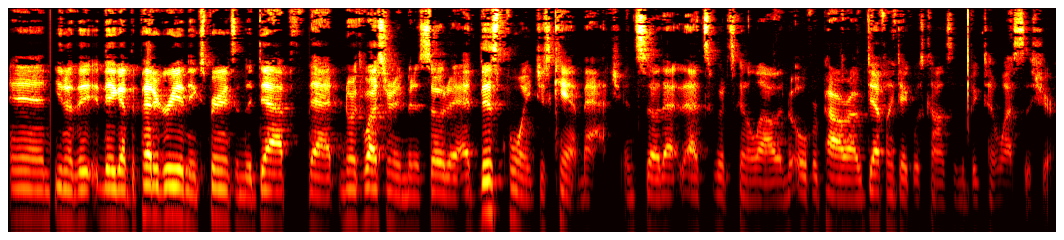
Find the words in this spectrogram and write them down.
and you know they they got the pedigree and the experience and the depth that Northwestern and Minnesota at this point just can't match, and so that that's what's going to allow them to overpower. I would definitely take Wisconsin in the Big Ten West this year.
